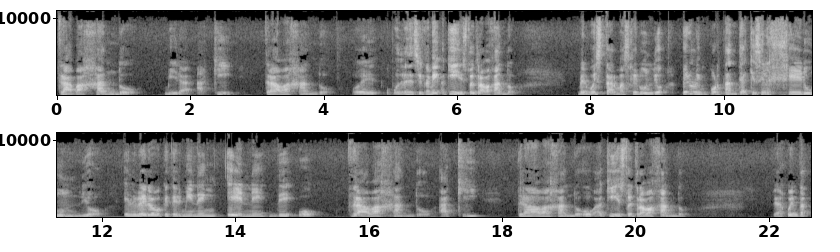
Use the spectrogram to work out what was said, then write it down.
trabajando, mira, aquí trabajando, o, eh, podrías decir también, aquí estoy trabajando verbo estar más gerundio, pero lo importante aquí es el gerundio, el verbo que termina en N de O, trabajando, aquí trabajando, o aquí estoy trabajando. ¿Te das cuenta?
